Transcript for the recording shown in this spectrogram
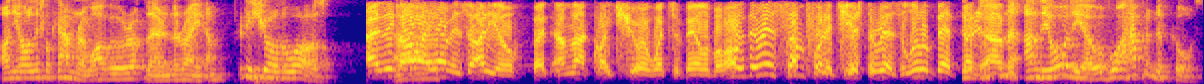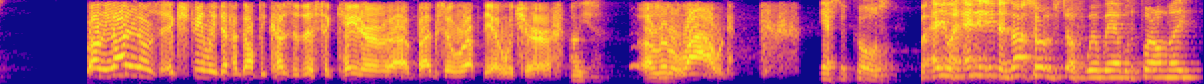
on your little camera while we were up there in the rain. I'm pretty sure there was. I think all I Um, have is audio, but I'm not quite sure what's available. Oh, there is some footage. Yes, there is a little bit, There but is uh, some, and the audio of what happened, of course. well, the audio is extremely difficult because of the cicada uh, bugs that were up there, which are Oh yeah. a little loud. Yes, of course. But anyway, any you know that sort of stuff we'll be able to put on the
